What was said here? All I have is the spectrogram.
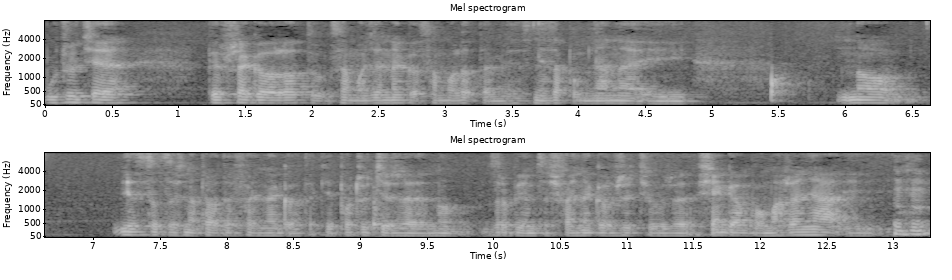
uczucie pierwszego lotu samodzielnego samolotem jest niezapomniane i no jest to coś naprawdę fajnego, takie poczucie, że no, zrobiłem coś fajnego w życiu, że sięgam po marzenia i mhm.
